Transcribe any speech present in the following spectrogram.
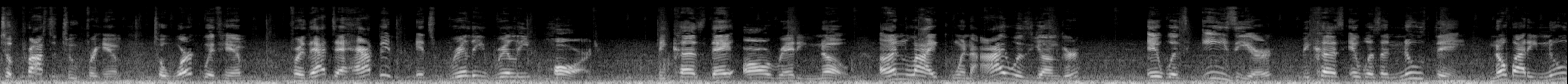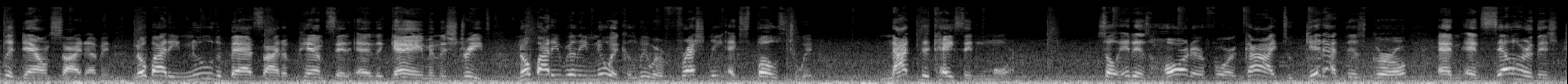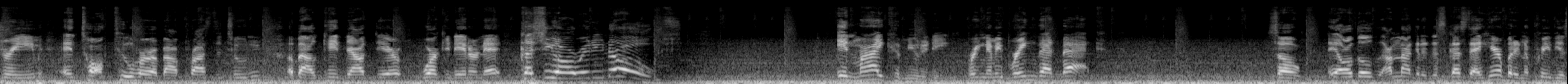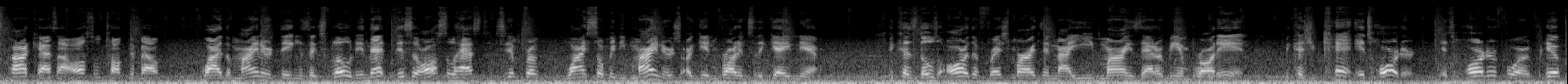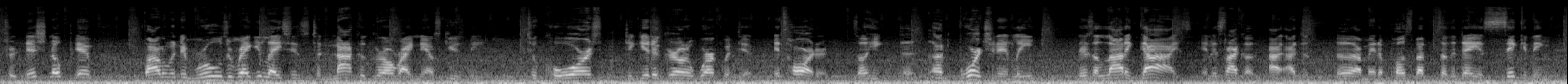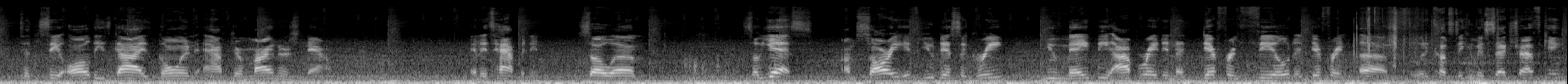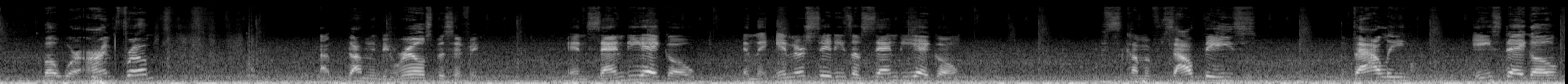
to prostitute for him, to work with him, for that to happen, it's really, really hard because they already know. Unlike when I was younger, it was easier because it was a new thing. Nobody knew the downside of it. Nobody knew the bad side of pimps and, and the game in the streets. Nobody really knew it because we were freshly exposed to it. Not the case anymore. So it is harder for a guy to get at this girl and, and sell her this dream and talk to her about prostituting, about getting out there, working the internet, because she already knows. In my community, bring let me bring that back. So, eh, although I'm not going to discuss that here, but in a previous podcast, I also talked about why the minor things explode, and that this also has to stem from why so many minors are getting brought into the game now because those are the fresh minds and naive minds that are being brought in. Because you can't, it's harder. It's harder for a pimp, traditional pimp, following them rules and regulations to knock a girl right now, excuse me, to coerce, to get a girl to work with him. It's harder. So he, uh, unfortunately, there's a lot of guys, and it's like a. I, I just uh, I made a post about this other day. It's sickening to see all these guys going after minors now, and it's happening. So um, so, yes, I'm sorry if you disagree. You may be operating in a different field, a different, uh, when it comes to human sex trafficking. But where I'm from, I'm going to be real specific. In San Diego, in the inner cities of San Diego, coming from Southeast, the Valley, East Dago,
